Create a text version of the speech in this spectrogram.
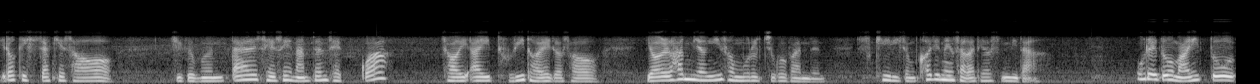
이렇게 시작해서 지금은 딸 셋의 남편 셋과 저희 아이 둘이 더해져서 11명이 선물을 주고받는 스케일이 좀 커진 행사가 되었습니다. 올해도 많이 또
